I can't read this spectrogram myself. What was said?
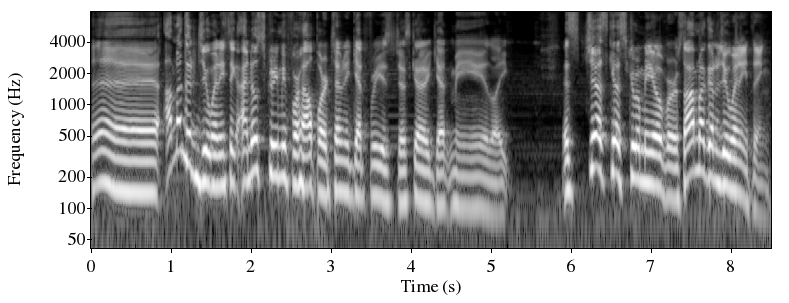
Uh, I'm not gonna do anything. I know screaming for help or attempting to get free is just gonna get me, like... It's just gonna screw me over, so I'm not gonna do anything.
